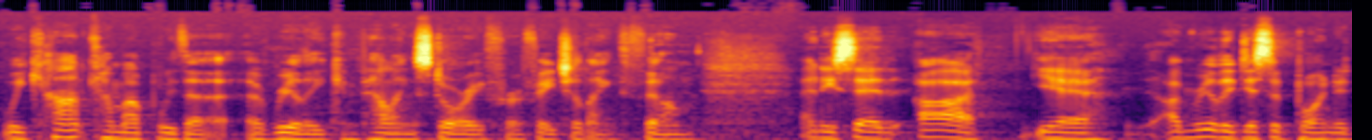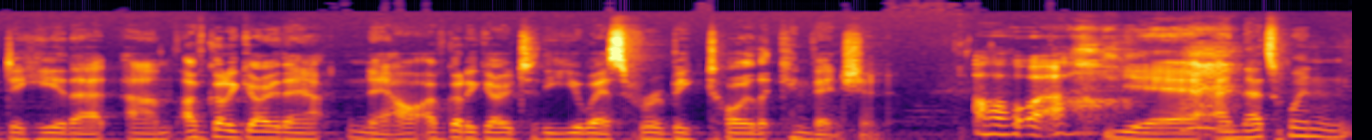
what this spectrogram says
We can't come up with a, a really compelling story for a feature length film. And he said, "Ah, yeah, I'm really disappointed to hear that. Um, I've got to go there now. I've got to go to the US for a big toilet convention." Oh wow. Yeah, and that's when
